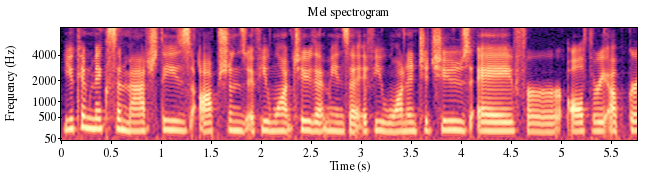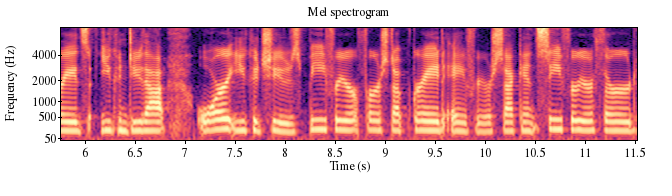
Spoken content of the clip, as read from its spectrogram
You can mix and match these options if you want to. That means that if you wanted to choose A for all three upgrades, you can do that. Or you could choose B for your first upgrade, A for your second, C for your third,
